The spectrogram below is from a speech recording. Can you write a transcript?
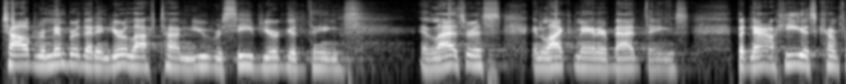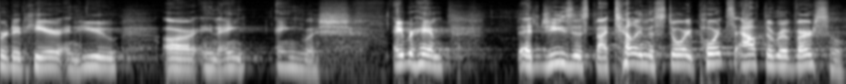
Child, remember that in your lifetime you received your good things and Lazarus in like manner bad things. But now he is comforted here, and you are in ang- anguish. Abraham and Jesus, by telling the story, points out the reversal.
